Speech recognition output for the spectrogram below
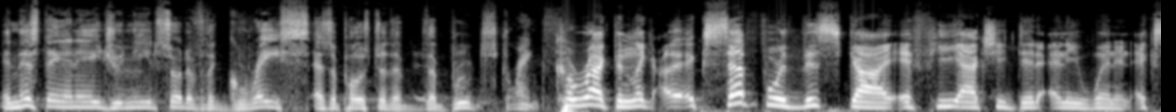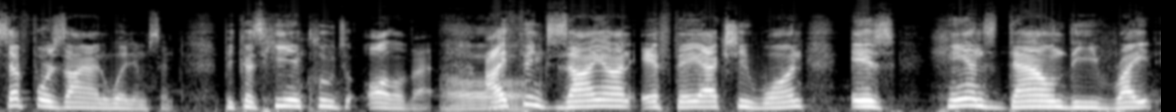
in this day and age you need sort of the grace as opposed to the the brute strength. Correct. And like, uh, except for this guy, if he actually did any winning, except for Zion Williamson, because he includes all of that. Oh. I think Zion, if they actually won, is hands down the right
